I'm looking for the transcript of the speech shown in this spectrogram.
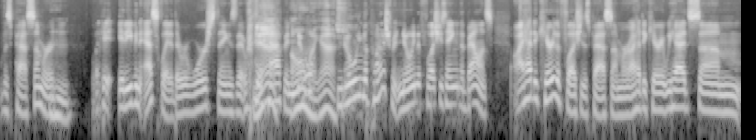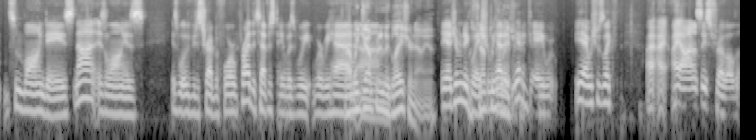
this past summer, Mhm. Like it, it even escalated. There were worse things that, that Yeah. happened. Oh Know- my gosh. Knowing the punishment, knowing the flushies hanging in the balance. I had to carry the flushy this past summer. I had to carry. We had some some long days, not as long as is what we've described before. Probably the toughest day was we where we had. Are we jumping um, into Glacier now? Yeah. yeah, jumping into Let's glacier. to We had a, we had a day, where, yeah, which was like, I, I, I honestly struggled.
